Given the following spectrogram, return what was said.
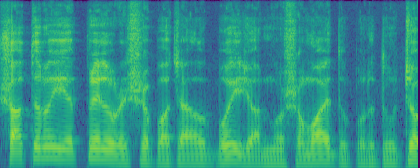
সতেরোই এপ্রিল উনিশশো পঁচানব্বই জন্ম সময় দুপুর দুটো।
